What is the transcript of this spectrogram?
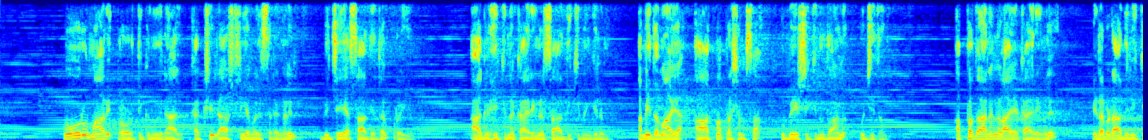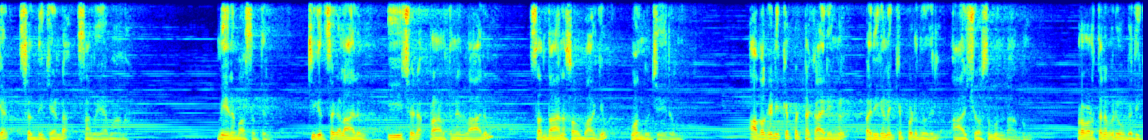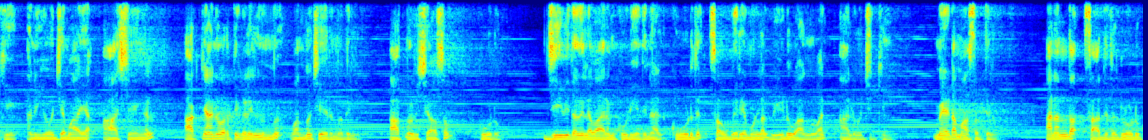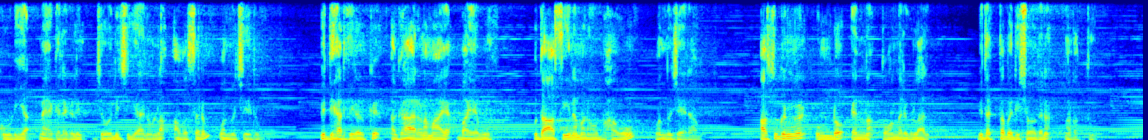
കൂറുമാറി പ്രവർത്തിക്കുന്നതിനാൽ കക്ഷി രാഷ്ട്രീയ മത്സരങ്ങളിൽ വിജയ സാധ്യത കുറയും. ആഗ്രഹിക്കുന്ന കാര്യങ്ങൾ സാധിക്കുമെങ്കിലും അമിതമായ ആത്മപ്രശംസ ഉപേക്ഷിക്കുന്നതാണ് ഉചിതം. അപ്രധാനങ്ങളായ കാര്യങ്ങളിൽ ഇടപെടാതിരിക്കാൻ ശ്രദ്ധിക്കേണ്ട സമയമാണ്. മീനമാസത്തിൽ ചികിത്സകളാലും ഈശ്വര പ്രാർത്ഥനകളാലും സന്താന സൗഭാഗ്യം വന്നു ചേരും. അവഗണിക്കപ്പെട്ട കാര്യങ്ങൾ പരിഗണിക്കപ്പെടുന്നതിൽ ആശ്വാസമുണ്ടാകും. പ്രവർത്തന പുരോഗതിക്ക് അനുയോജ്യമായ ആശയങ്ങൾ ആജ്ഞാനുവർത്തികളിൽ നിന്ന് വന്നു ചേരുന്നതിൽ ആത്മവിശ്വാസം കൂടും. ജീവിത നിലവാരം കൂടിയതിനാൽ കൂടുതൽ സൗകര്യമുള്ള വീട് വാങ്ങുവാൻ ആലോചിക്കും. മേടമാസത്തിൽ അനന്ത സാധ്യതകളോട് കൂടിയ മേഖലകളിൽ ജോലി ചെയ്യാനുള്ള അവസരം വന്നു ചേരും. വിദ്യാർത്ഥികൾക്ക് അകാരണമായ ഭയവും ഉദാസീന മനോഭാവവും വന്നു ചേരാം. അസുഖങ്ങൾ ഉണ്ടോ എന്ന തോന്നലുകളാൽ വിദഗ്ധ പരിശോധന നടത്തും.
